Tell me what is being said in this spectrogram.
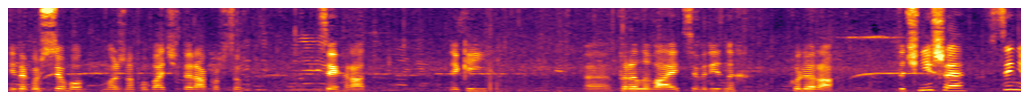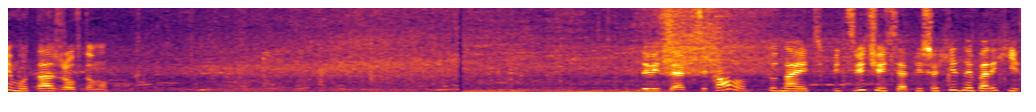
І також з цього можна побачити ракурсу цей град, який е, переливається в різних кольорах. Точніше, в синьому та жовтому. Дивіться, як цікаво. Тут навіть підсвічується пішохідний перехід,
